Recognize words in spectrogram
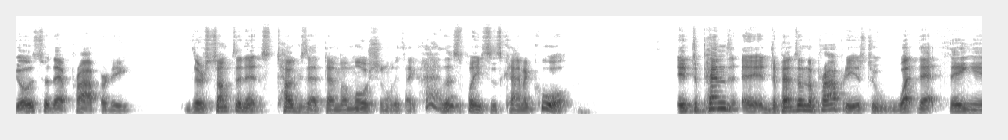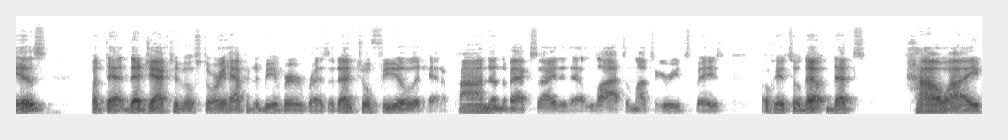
goes to that property, there's something that tugs at them emotionally. It's like, ah, this place is kind of cool. It depends. It depends on the property as to what that thing is. But that that Jacksonville story happened to be a very residential feel. It had a pond on the backside. It had lots and lots of green space. Okay, so that that's how I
